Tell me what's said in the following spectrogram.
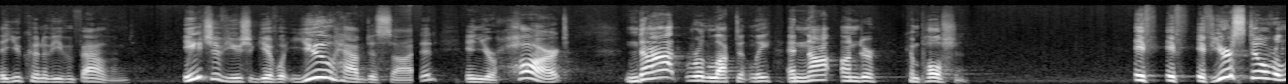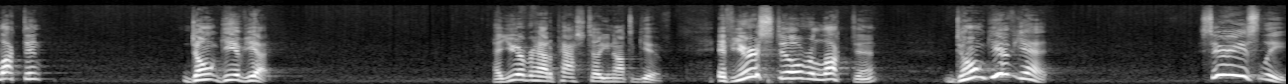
that you couldn't have even fathomed. Each of you should give what you have decided in your heart, not reluctantly and not under compulsion. If, if, if you're still reluctant, don't give yet. Have you ever had a pastor tell you not to give? If you're still reluctant, don't give yet. Seriously.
